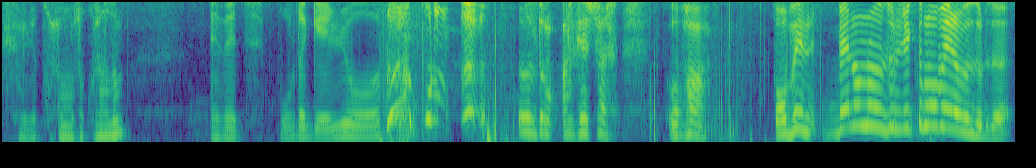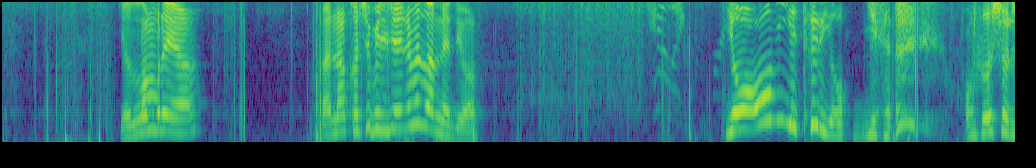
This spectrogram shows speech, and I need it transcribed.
Şöyle pusumuzu kuralım. Evet. Burada geliyor. Burada. Öldüm arkadaşlar. Oha. O ben ben onu öldürecektim o beni öldürdü. Gel lan buraya. Benden kaçabileceğini mi zannediyor? Ya abi yeter ya. Arkadaşlar.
